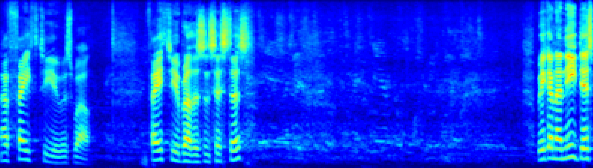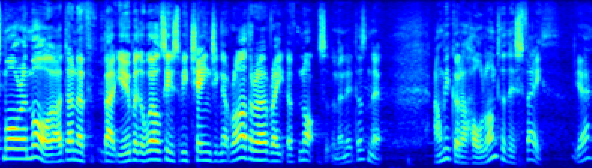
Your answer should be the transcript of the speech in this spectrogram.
now faith to you as well. Faith to you, brothers and sisters. We're going to need this more and more. I don't know about you, but the world seems to be changing at rather a rate of knots at the minute, doesn't it? And we've got to hold on to this faith. Yeah?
